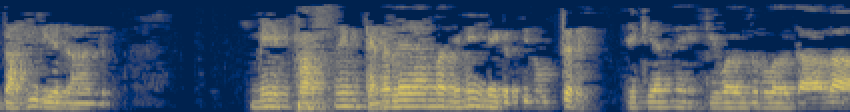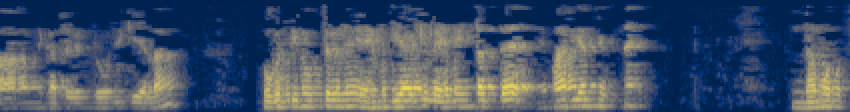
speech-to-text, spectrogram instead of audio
ධෛර්යය දාන්න. මේ ප්‍රශ්නෙන් පැනලා යෑම නෙමෙයි මේකට තියෙන උත්තරේ. ඒ කියන්නේ කෙවල් දොරවල් දාලා ආරම්භ ගත වෙන්න ඕනේ කියලා. ඔකට තියෙන උත්තරේ නෑ. එහෙම ගියා කියලා එහෙම හිතත් බෑ. එහෙම හරියන්නේ නැහැ. නමුත්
